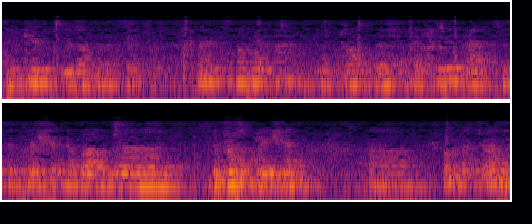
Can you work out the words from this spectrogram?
Thank you. Good afternoon, sir. My name is Mariana. Ask the, actually, ask the question about the, the question. Uh, I would like to ask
